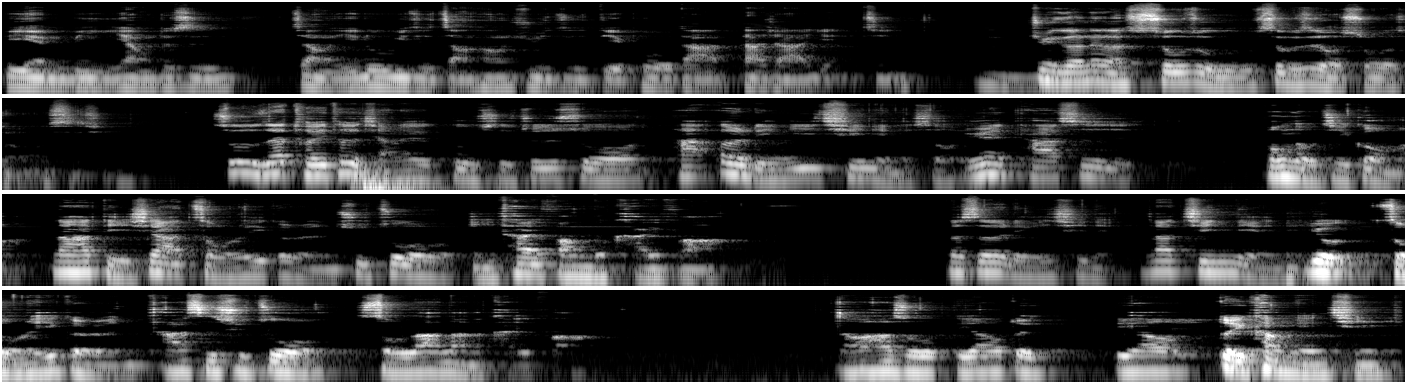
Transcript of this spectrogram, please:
BNB 一样，就是这样一路一直涨上去，一直跌破大大家的眼睛。嗯，俊哥，那个苏主是不是有说什么事情？叔叔在推特讲了一个故事，就是说他二零一七年的时候，因为他是风投机构嘛，那他底下走了一个人去做以太坊的开发，那是二零一七年。那今年又走了一个人，他是去做 Solana 的开发，然后他说不要对。不要对抗年轻人，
